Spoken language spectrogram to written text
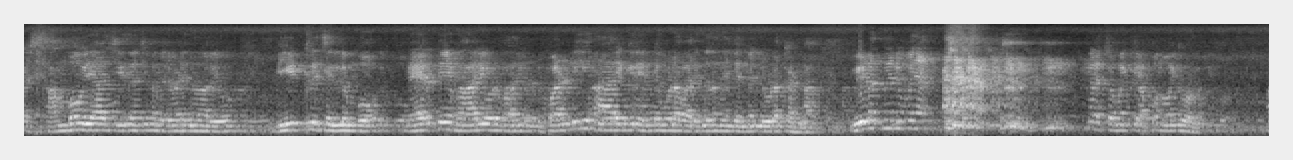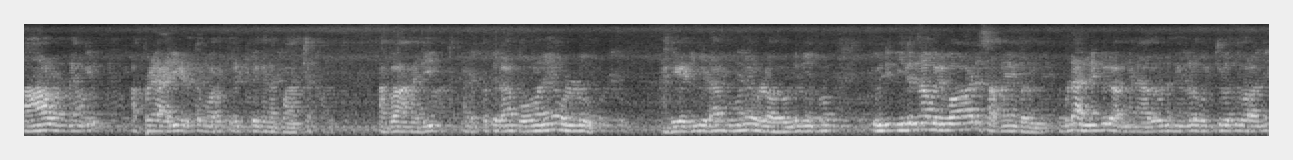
പക്ഷെ സംഭവം ഇയാൾ ചെയ്തു പരിപാടി പറയുമോ വീട്ടിൽ ചെല്ലുമ്പോ നേരത്തെ ഭാര്യയോട് പറഞ്ഞിട്ടുണ്ട് പള്ളിയിൽ നിന്ന് ആരെങ്കിലും എന്റെ കൂടെ വരുന്നത് നീ ജന്മലിലൂടെ കണ്ട. വീടെത്തുന്നതിന് മുമ്പ് ഞാൻ ഇങ്ങനെ ചുമക്കി അപ്പൊ നോക്കിക്കോളും ആളുണ്ടെങ്കിൽ അപ്പോഴേ അരി എടുത്ത് മുറത്തിലിട്ട് ഇങ്ങനെ പാറ്റ. അപ്പൊ അരി അടുപ്പത്തിടാൻ പോണേ ഉള്ളൂ. അരി അടി ഇടാൻ പോണേ ഉള്ളൂ. അതുകൊണ്ട് നീ ഇപ്പോൾ ഒരു- ഇരുന്ന ഒരുപാട് സമയം കഴിഞ്ഞു ഇവിടെ അല്ലെങ്കിലും അങ്ങനെ. അതുകൊണ്ട് നിങ്ങൾ ഉച്ചവെന്ന് പറഞ്ഞ്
